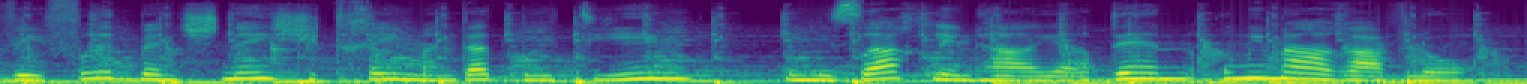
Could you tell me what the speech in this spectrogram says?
והפריד בין שני שטחי מנדט בריטיים ממזרח לנהר ירדן וממערב לו.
